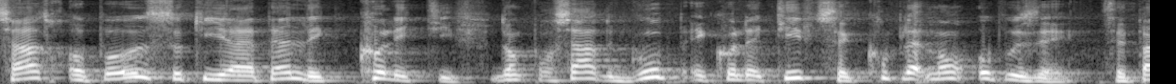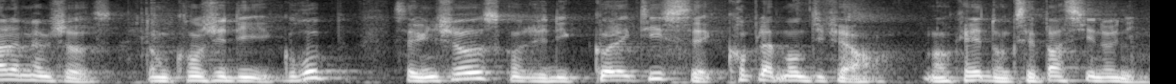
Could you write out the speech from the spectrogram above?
Sartre oppose ce qu'il appelle les collectifs. Donc pour Sartre, groupe et collectif, c'est complètement opposé. C'est pas la même chose. Donc quand je dis groupe, c'est une chose. Quand je dis collectif, c'est complètement différent. Ok? Donc c'est pas synonyme.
